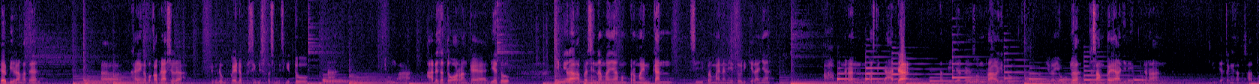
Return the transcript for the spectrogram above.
dia bilang katanya "Eh, kayaknya nggak bakal berhasil dah. Udah mukanya udah pesimis pesimis gitu. Nah cuma ada satu orang kayak dia tuh inilah apa sih namanya mempermainkan si permainan itu dikiranya ah beneran pasti nggak ada. Tapi dia kayak sompral gitu. Kira ya udah kesampaian jadi beneran dijatengin satu-satu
